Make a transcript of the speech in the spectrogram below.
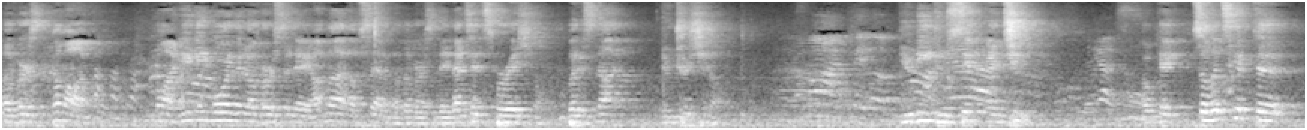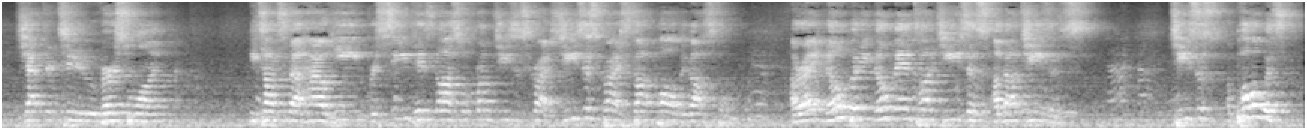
A verse, come on. Come on, you need more than a verse a day. I'm not upset about the verse a day. That's inspirational, but it's not nutritional. You need to sit and chew. Okay, so let's skip to chapter 2, verse 1. He talks about how he received his gospel from Jesus Christ. Jesus Christ taught Paul the gospel. All right, nobody, no man taught Jesus about Jesus. Jesus, Paul was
